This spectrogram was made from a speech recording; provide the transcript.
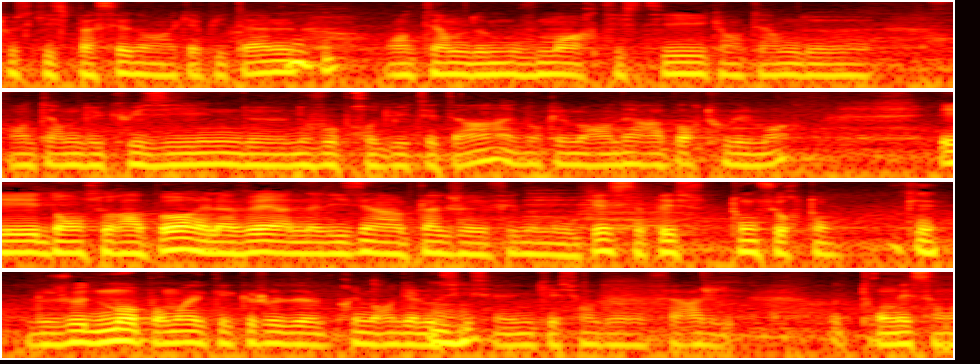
tout ce qui se passait dans la capitale en termes de mouvements artistiques, en termes de, en termes de cuisine, de nouveaux produits, etc. Et donc elle me rendait un rapport tous les mois. Et dans ce rapport, elle avait analysé un plat que j'avais fait dans mon bouquet, qui s'appelait Thon sur Thon. Ok. Le jeu de mots, pour moi, est quelque chose de primordial aussi. Mhm. C'est une question de faire agir, de tourner son,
